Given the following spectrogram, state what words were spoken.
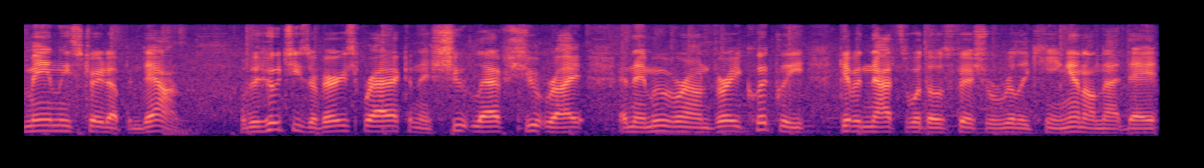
mainly straight up and down well, the hoochies are very sporadic and they shoot left, shoot right, and they move around very quickly, given that's what those fish were really keying in on that day,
